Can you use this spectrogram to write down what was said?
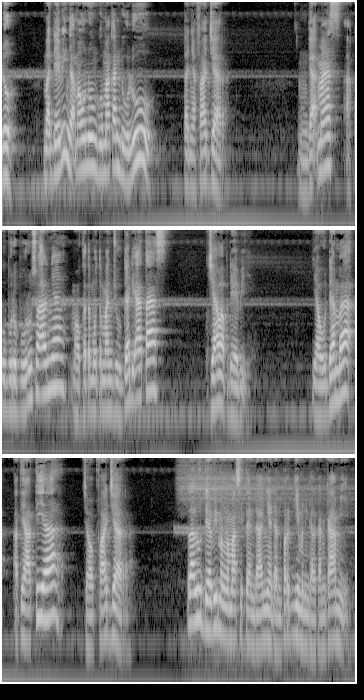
Loh, Mbak Dewi nggak mau nunggu makan dulu? Tanya Fajar. Enggak mas, aku buru-buru soalnya. Mau ketemu teman juga di atas. Jawab Dewi. Ya udah mbak, hati-hati ya Jawab Fajar. Lalu Dewi mengemasi tendanya dan pergi meninggalkan kami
